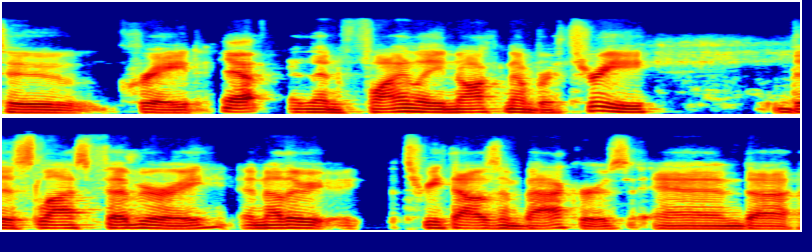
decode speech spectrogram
to create. Yeah. And then finally, knock number three, this last February, another 3,000 backers and uh,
